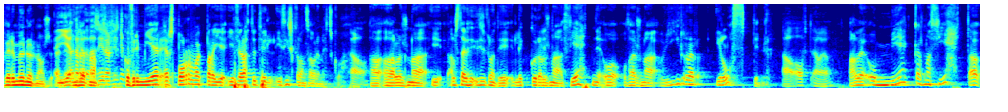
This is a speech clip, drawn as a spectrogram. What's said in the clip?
hver er munurinn á þessu? En, en það er fiska sko fyrir mér er sporvagn bara, ég, ég fer aftur til í Þýskalands árið mitt sko. Það það er alveg svona, í, allstæði í Þýskalandi liggur alveg svona þéttni og, og það er svona vírar í loftinu. Já, oft, já, já. Alveg, og mega svona þétt af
